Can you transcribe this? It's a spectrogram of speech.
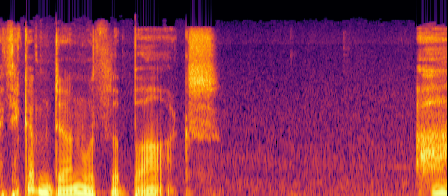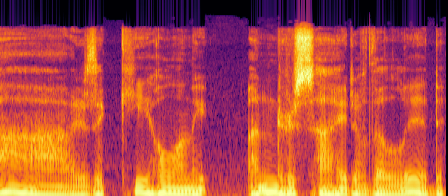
I think I'm done with the box. Ah, there's a keyhole on the underside of the lid.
